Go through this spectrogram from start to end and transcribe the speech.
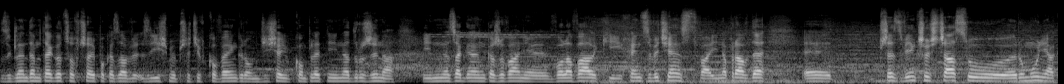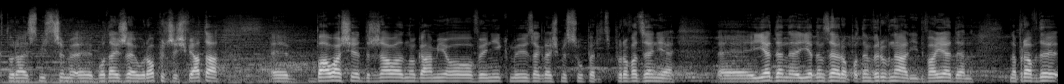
Względem tego, co wczoraj pokazaliśmy przeciwko Węgrom, dzisiaj kompletnie inna drużyna, inne zaangażowanie, wola walki, chęć zwycięstwa i naprawdę przez większość czasu Rumunia, która jest mistrzem e, bodajże Europy czy świata, e, bała się, drżała nogami o wynik, my zagraliśmy super. Prowadzenie e, 1 1-0, potem wyrównali 2-1. Naprawdę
